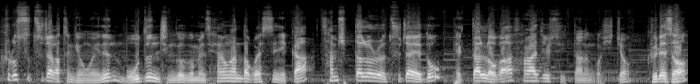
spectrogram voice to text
크로스 투자 같은 경우에는 모든 증거금을 사용한다고 했으니까 30달러를 투자해도 100달러가 사라질 수 있다는 것이죠. 그래서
